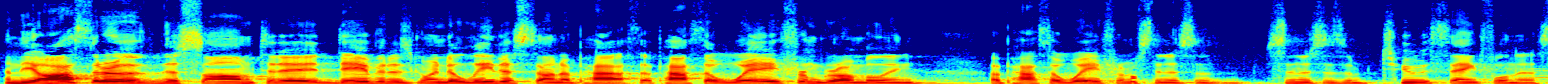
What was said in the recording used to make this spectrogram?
And the author of this psalm today, David, is going to lead us down a path, a path away from grumbling, a path away from cynicism, cynicism to thankfulness.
